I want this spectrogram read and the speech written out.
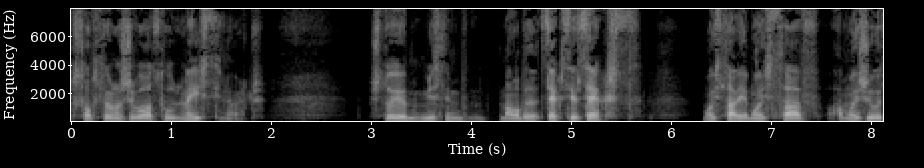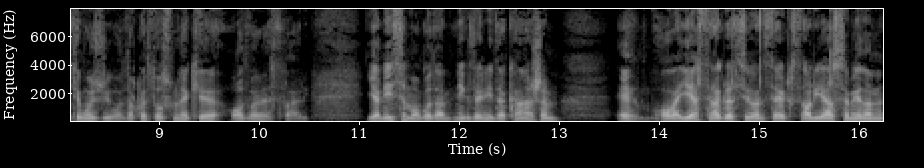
sobstvenom životu na isti način. Što je, mislim, malo bude, tekst je tekst, moj stav je moj stav, a moj život je moj život. Dakle, to su neke odvojene stvari. Ja nisam mogao da nigde ni da kažem, e, ovaj jeste agresivan tekst, ali ja sam jedan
